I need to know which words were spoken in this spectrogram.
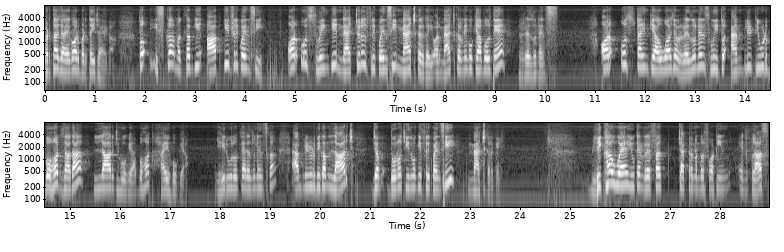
बढ़ता जाएगा और बढ़ता ही जाएगा. तो इसका मतलब कि आपकी फ्रीक्वेंसी और उस स्विंग की नेचुरल फ्रीक्वेंसी मैच कर गई. और मैच करने को क्या बोलते हैं? रेजोनेंस और उस टाइम क्या हुआ, जब रेजोनेंस हुई तो एम्पलीट्यूड बहुत ज़्यादा लार्ज हो गया, बहुत हाई हो गया। यही रूल होता है रेजोनेंस का। एम्पलीट्यूड बिकम लार्ज जब दोनों चीज़ों की फ्रीक्वेंसी मैच कर गई। लिखा हुआ है you can refer chapter number 14 in class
